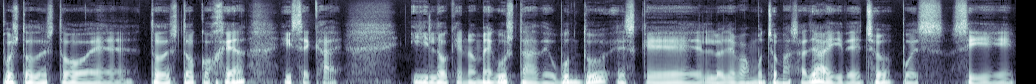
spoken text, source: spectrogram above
pues todo esto, eh, todo esto cojea y se cae. Y lo que no me gusta de Ubuntu es que lo lleva mucho más allá y de hecho, pues si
